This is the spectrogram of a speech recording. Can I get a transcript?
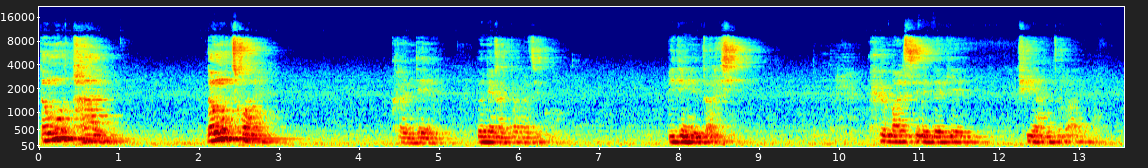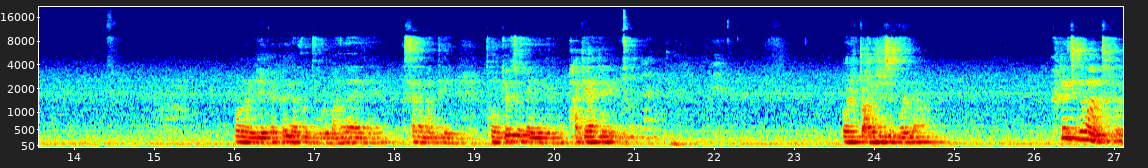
너무 달아요. 너무 좋아요. 그런데 은혜가 떨어지고 믿음이 떨어지고 그 말씀이 내게 귀에 안 들어와요. 오늘 예배 끝나고 누구 만나야 돼요. 그 사람한테 돈 껴주겠는데 받아야 되겠다. 오늘 또 안 줄지 몰라. 그런 생각만 들어요.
